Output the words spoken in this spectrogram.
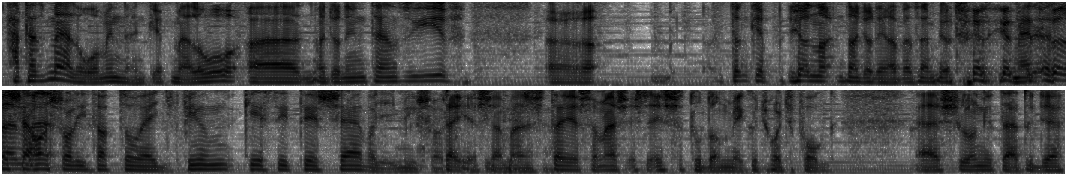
Hát ez meló, mindenképp meló, uh, nagyon intenzív, uh, tulajdonképpen ja, na, nagyon élvezem, miatt félérthető Mert összesen hasonlítható egy filmkészítéssel, vagy egy műsor Teljesen más, teljesen más, és sem tudom még, hogy hogy fog elsülni. Tehát ugye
